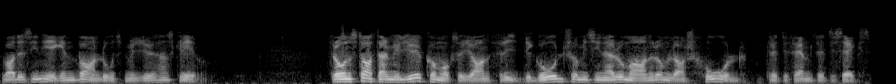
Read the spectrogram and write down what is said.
var det sin egen barndomsmiljö han skrev om. Från statarmiljö kom också Jan Fridegård som i sina romaner om Lars Hård 35-36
